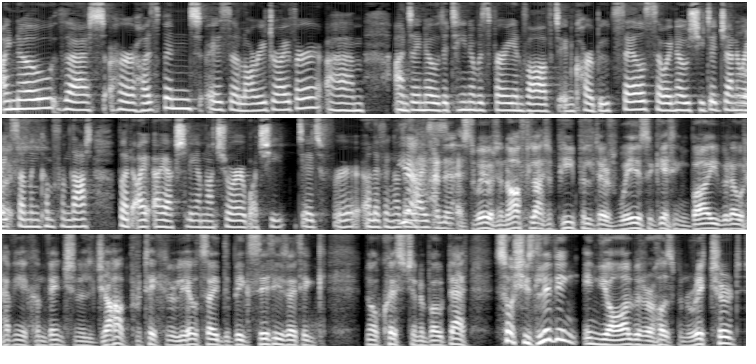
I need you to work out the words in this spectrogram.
I know that her husband is a lorry driver, um, and I know that Tina was very involved in car boot sales. So I know she did generate right. some income from that, but I, I, actually am not sure what she did for a living otherwise. Yeah, and as the way with an awful lot of people, there's ways of getting by without having a conventional job, particularly outside the big cities. I think no question about that. So she's living in Youghal with her husband Richard,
